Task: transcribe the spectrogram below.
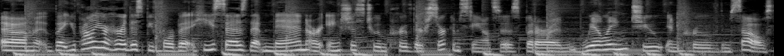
Um, but you probably heard this before, but he says that men are anxious to improve their circumstances, but are unwilling to improve themselves.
